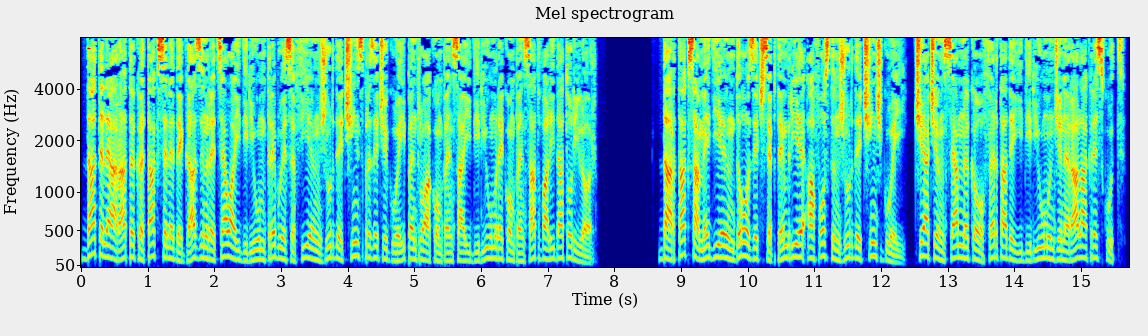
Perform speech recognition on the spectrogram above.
Datele arată că taxele de gaz în rețeaua Idirium trebuie să fie în jur de 15 guei pentru a compensa Idirium recompensat validatorilor dar taxa medie în 20 septembrie a fost în jur de 5 guei, ceea ce înseamnă că oferta de idirium în general a crescut.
